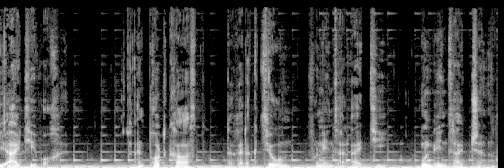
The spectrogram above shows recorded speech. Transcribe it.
Die IT-Woche. Ein Podcast der Redaktion von Inside IT und Inside Channels.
